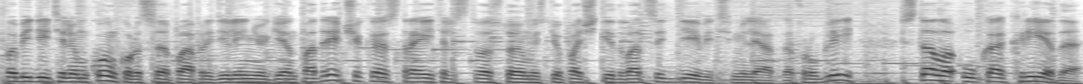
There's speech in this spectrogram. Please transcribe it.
Победителем конкурса по определению генподрядчика строительства стоимостью почти 29 миллиардов рублей стала УК «Кредо»,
